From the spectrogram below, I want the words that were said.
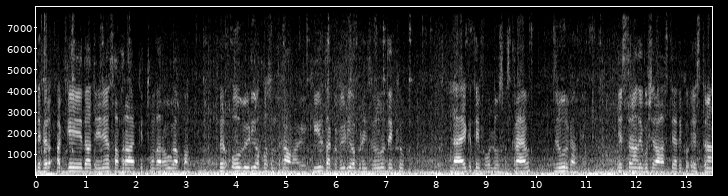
ਤੇ ਫਿਰ ਅੱਗੇ ਦਾ ਦੇਖਦੇ ਹਾਂ ਸਫ਼ਰ ਆ, ਕਿੱਥੋਂ ਦਾ ਰਹੂਗਾ ਆਪਾਂ। ਫਿਰ ਉਹ ਵੀਡੀਓ ਆਪਾਂ ਤੁਹਾਨੂੰ ਦਿਖਾਵਾਂਗੇ। ਅਖੀਰ ਤੱਕ ਵੀਡੀਓ ਆਪਣੀ ਜ਼ਰੂਰ ਦੇਖਿਓ। ਲਾਈਕ ਤੇ ਫੋਲੋ ਸਬਸਕ੍ਰਾਈਬ ਜ਼ਰੂਰ ਕਰ ਦਿਓ ਇਸ ਤਰ੍ਹਾਂ ਦੇ ਕੁਝ ਰਾਸਤੇ ਆ। ਦੇਖੋ, ਇਸ ਤਰ੍ਹਾਂ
